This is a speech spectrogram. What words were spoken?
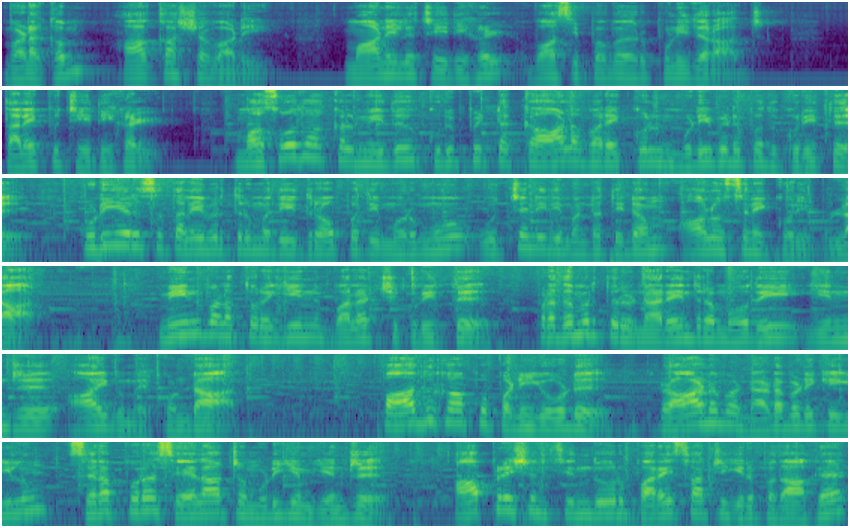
வணக்கம் ஆகாஷவாணி. மாநில செய்திகள் வாசிப்பவர் புனிதராஜ். தலைப்புச் செய்திகள். மசோதாக்கள் மீது குறிப்பிட்ட கால வரைக்குள் முடிவெடுப்பது குறித்து குடியரசுத் தலைவர் திருமதி திரௌபதி முர்மு உச்சநீதிமன்றத்திடம் ஆலோசனை கூறியுள்ளார். மீன்வளத்துறையின் வளர்ச்சி குறித்து பிரதமர் திரு நரேந்திர மோடி இன்று ஆய்வு மேற்கொண்டார். பாதுகாப்பு பணியோடு ராணுவ நடவடிக்கையிலும் சிறப்புற செயலாற்ற முடியும் என்று ஆபரேஷன் சிந்தூர் பறைசாற்றியிருப்பதாக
